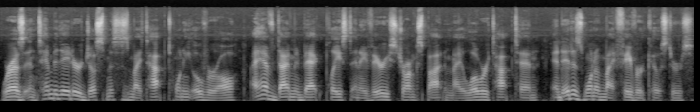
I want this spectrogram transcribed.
Whereas Intimidator just misses my top 20 overall, I have Diamondback placed in a very strong spot in my lower top 10, and it is one of my favorite coasters.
